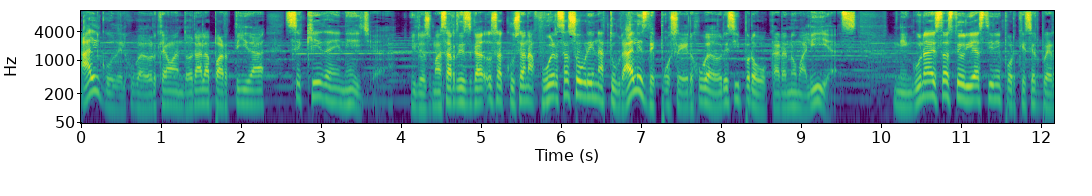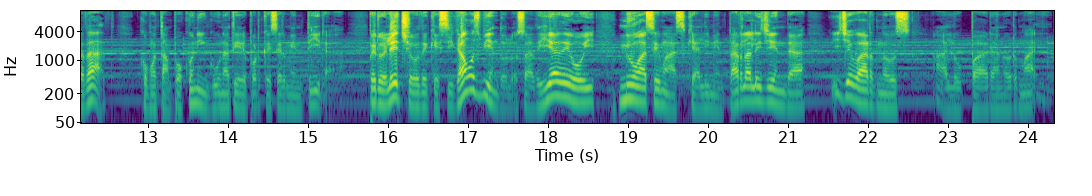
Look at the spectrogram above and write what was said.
algo del jugador que abandona la partida se queda en ella y los más arriesgados acusan a fuerzas sobrenaturales de poseer jugadores y provocar anomalías. Ninguna de estas teorías tiene por qué ser verdad, como tampoco ninguna tiene por qué ser mentira. Pero el hecho de que sigamos viéndolos a día de hoy no hace más que alimentar la leyenda y llevarnos a lo paranormal.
